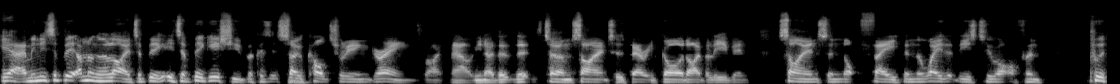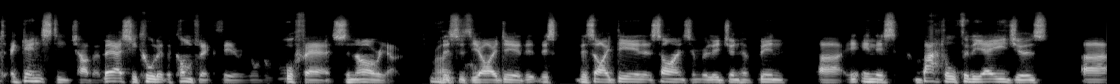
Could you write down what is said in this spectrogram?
Yeah, I mean, it's a bit. I'm not going to lie, it's a big, it's a big issue because it's so mm. culturally ingrained right now. You know, the, the term science has buried God. I believe in science and not faith, and the way that these two are often put against each other. They actually call it the conflict theory or the warfare scenario. Right. This is the idea that this this idea that science and religion have been uh, in this battle for the ages uh,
